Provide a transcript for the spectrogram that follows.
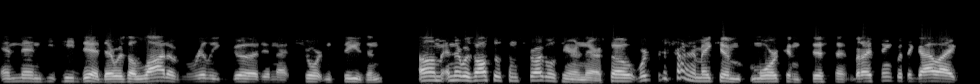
and then he, he did. There was a lot of really good in that shortened season. Um, and there was also some struggles here and there. So we're just trying to make him more consistent. But I think with a guy like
